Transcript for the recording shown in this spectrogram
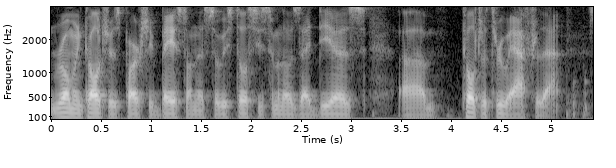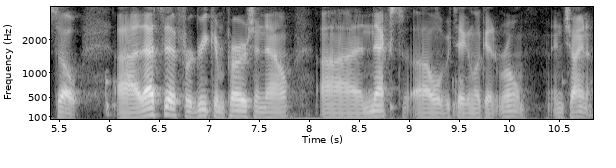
Roman culture is partially based on this, so we still see some of those ideas um, filter through after that. So uh, that's it for Greek and Persian now. Uh, next, uh, we'll be taking a look at Rome and China.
